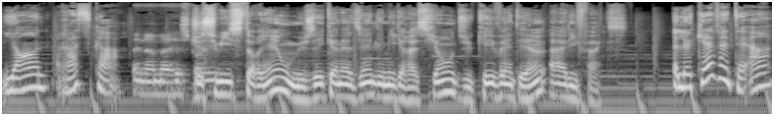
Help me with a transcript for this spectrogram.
Jan Raska. Je suis historien au Musée canadien de l'immigration du Quai 21 à Halifax. Le Quai 21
